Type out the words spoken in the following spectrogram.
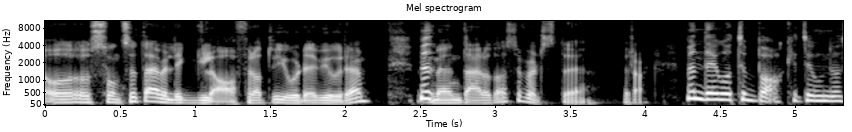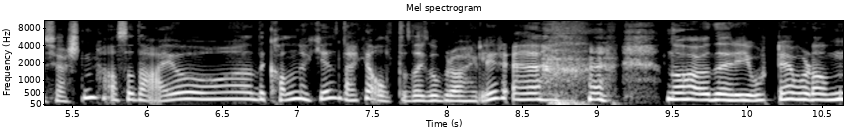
Og sånn sett er jeg veldig glad for at vi gjorde det vi gjorde, Men- men, der og da så føltes det rart. Men det å gå tilbake til ungdomskjæresten, altså det er jo Det kan ikke, det er ikke alltid det går bra heller. Eh, Nå har jo dere gjort det, hvordan,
